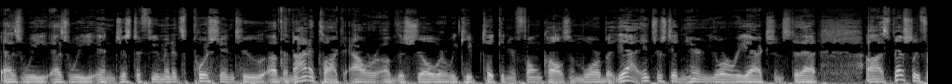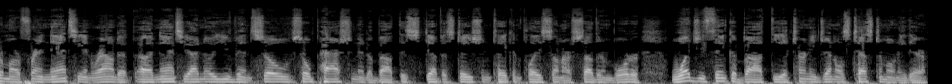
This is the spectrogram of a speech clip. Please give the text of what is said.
as we as we in just a few minutes push into uh, the nine o'clock hour of the show where we keep taking your phone calls and more. But yeah, interested in hearing your reactions to that, uh, especially from our friend Nancy in Roundup. Uh, Nancy, I know you've been so so passionate about this devastation taking place on our southern border. What'd you think about the Attorney General's testimony there?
